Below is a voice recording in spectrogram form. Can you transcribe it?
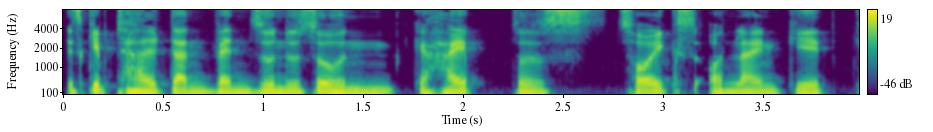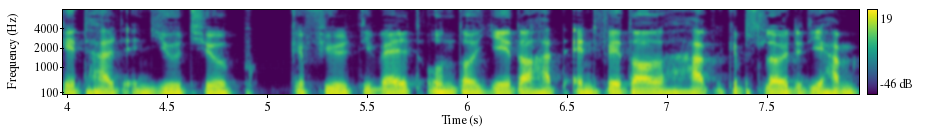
es gibt halt dann, wenn so, so ein gehyptes Zeugs online geht, geht halt in YouTube gefühlt die Welt unter. Jeder hat entweder, gibt es Leute, die haben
